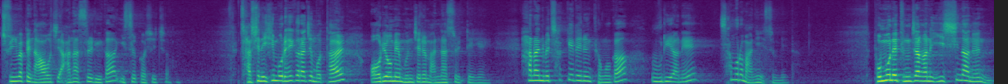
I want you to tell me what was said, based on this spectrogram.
주님 앞에 나오지 않았을 리가 있을 것이죠. 자신의 힘으로 해결하지 못할 어려움의 문제를 만났을 때에 하나님을 찾게 되는 경우가 우리 안에 참으로 많이 있습니다. 본문에 등장하는 이 신하는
